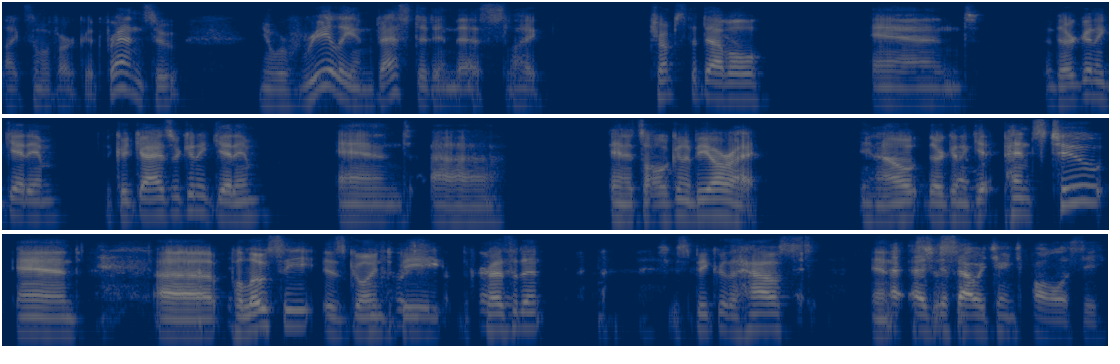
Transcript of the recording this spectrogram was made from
like some of our good friends who you know were really invested in this like trump's the devil and they're going to get him. The good guys are going to get him, and uh, and it's all going to be all right. You know, they're going to get Pence too, and uh, Pelosi is going to be the president. She's Speaker of the House, and as if that would change policy.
